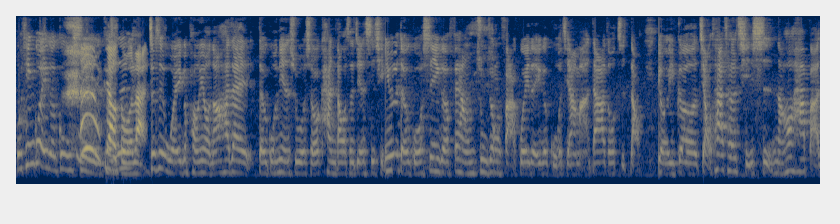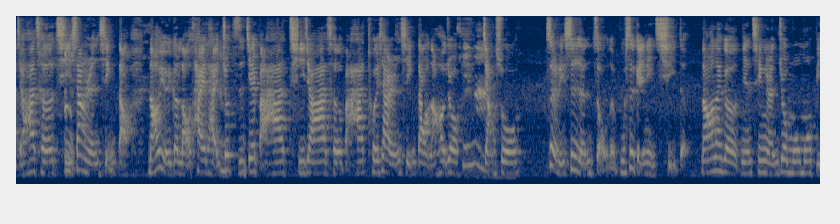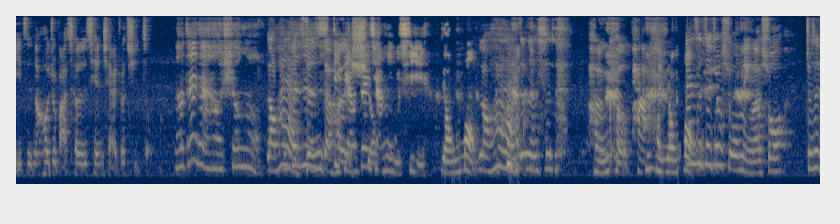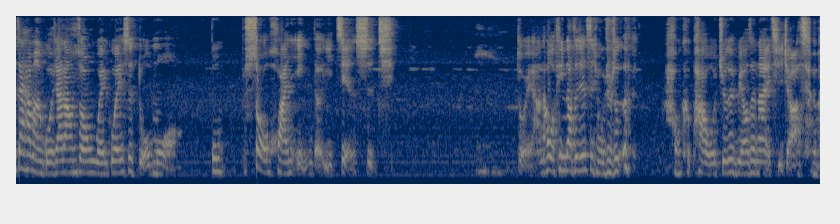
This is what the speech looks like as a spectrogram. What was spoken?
我听过一个故事，叫多懒就是我一个朋友，然后他在德国念书的时候看到这件事情，因为德国是一个非常注重法规的一个国家嘛，大家都知道。有一个脚踏车骑士，然后他把脚踏车骑上人行道，然后有一个老太太就直接把他骑脚踏车把他推下人行道，然后就讲说。这里是人走的，不是给你骑的。然后那个年轻人就摸摸鼻子，然后就把车子牵起来就骑走。老太太好凶哦，老太太真的很地表最凶强武器。勇猛，老太太真的是 很可怕，很勇猛。但是这就说明了说，就是在他们国家当中，违规是多么不受欢迎的一件事情。嗯，对啊，然后我听到这件事情，我就觉得、呃、好可怕，我绝对不要在那里骑脚踏车。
